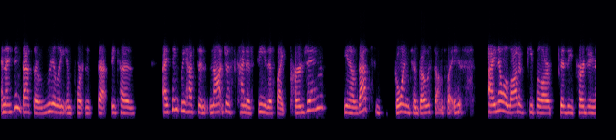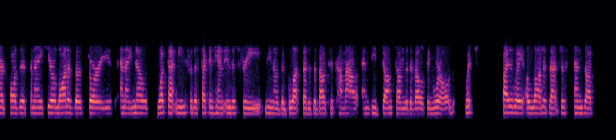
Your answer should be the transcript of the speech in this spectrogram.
And I think that's a really important step because I think we have to not just kind of see this like purging, you know, that's going to go someplace. I know a lot of people are busy purging their closets, and I hear a lot of those stories. And I know what that means for the secondhand industry, you know, the glut that is about to come out and be dumped on the developing world, which by the way, a lot of that just ends up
